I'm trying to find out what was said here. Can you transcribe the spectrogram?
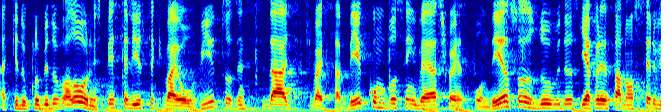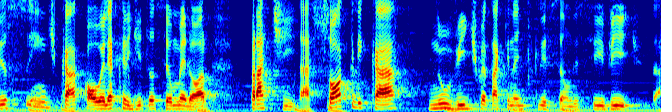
aqui do Clube do Valor, um especialista que vai ouvir suas necessidades, que vai saber como você investe, vai responder as suas dúvidas e apresentar nossos serviços e indicar qual ele acredita ser o melhor para ti. Tá? É só clicar no vídeo que vai estar aqui na descrição desse vídeo. Tá?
